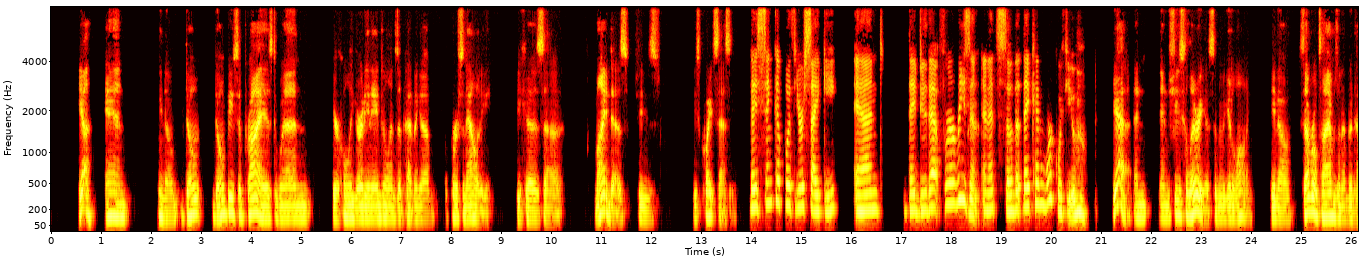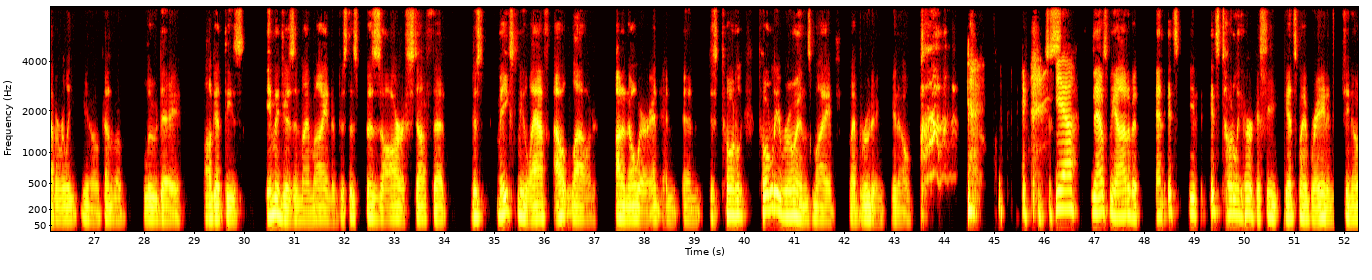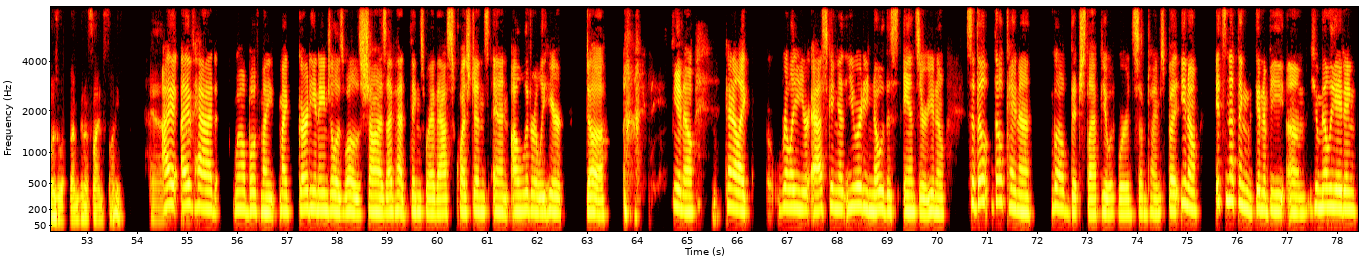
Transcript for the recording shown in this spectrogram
Yeah. And, you know, don't, don't be surprised when your holy guardian angel ends up having a, a personality because, uh, mine does. She's, she's quite sassy. They sync up with your psyche and they do that for a reason. And it's so that they can work with you. Yeah. And, and she's hilarious and we get along, you know, several times when I've been having really, you know, kind of a blue day, I'll get these images in my mind of just this bizarre stuff that just makes me laugh out loud out of nowhere and and and just totally totally ruins my my brooding you know? Just yeah. snaps me out of it. And it's it, it's totally her because she gets my brain and she knows what i'm gonna find funny. And i i've had well, both my, my guardian angel as well as Shaw's, I've had things where I've asked questions and I'll literally hear, duh, you know, mm. kind of like, really, you're asking it. You already know this answer, you know, so they'll, they'll kind of, well, bitch slap you with words sometimes, but you know, it's nothing going to be, um, humiliating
